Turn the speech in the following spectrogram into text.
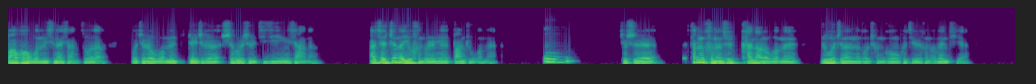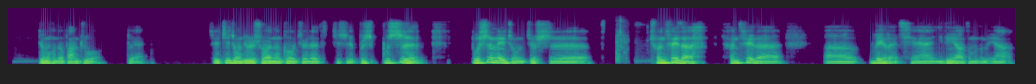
包括我们现在想做的，我觉得我们对这个社会是有积极影响的，而且真的有很多人愿意帮助我们，嗯就是他们可能是看到了我们如果真的能够成功，会解决很多问题，对我们很多帮助，对。所以这种就是说能够觉得就是不是不是不是那种就是纯粹的纯粹的呃为了钱一定要怎么怎么样。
